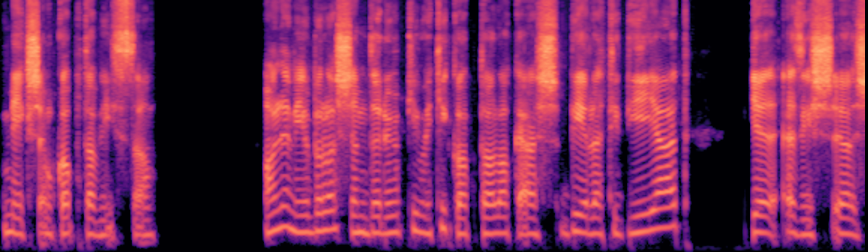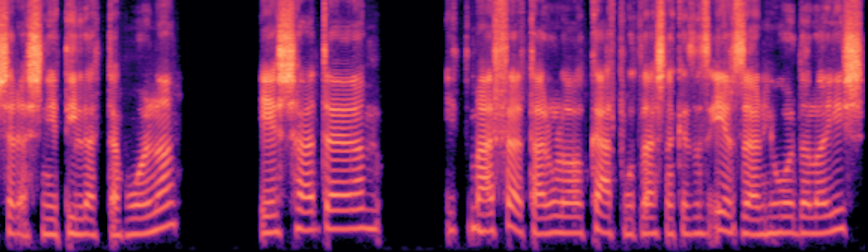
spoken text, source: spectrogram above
mégsem kapta vissza. A levélből az sem derül ki, hogy ki kapta a lakás bérleti díját, ugye ez is Seresnét illette volna, és hát e, itt már feltárul a kárpótlásnak ez az érzelmi oldala is,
